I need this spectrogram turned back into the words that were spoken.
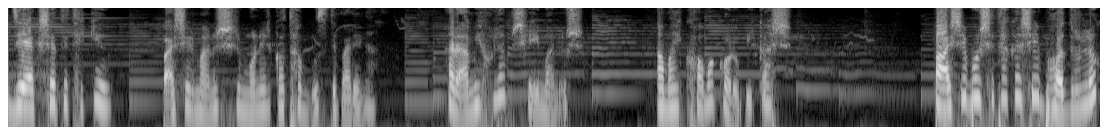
যে একসাথে থেকেও পাশের মানুষের মনের কথা বুঝতে পারে না। আর আমি হলাম সেই মানুষ। আমায় ক্ষমা করো, বিকাশ। পাশে বসে থাকা সেই ভদ্রলোক,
